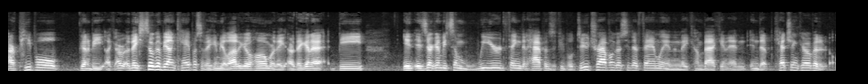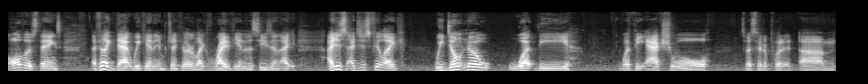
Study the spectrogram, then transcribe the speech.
Are people going to be like? Are they still going to be on campus? Are they going to be allowed to go home? Are they? Are they going to be? Is there going to be some weird thing that happens if people do travel and go see their family, and then they come back and, and end up catching COVID? And all those things. I feel like that weekend in particular, like right at the end of the season, I, I just, I just feel like we don't know what the what the actual what's the best way to put it um,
